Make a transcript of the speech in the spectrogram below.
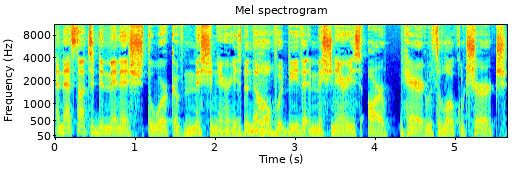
And that's not to diminish the work of missionaries, but no. the hope would be that missionaries are paired with the local church,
